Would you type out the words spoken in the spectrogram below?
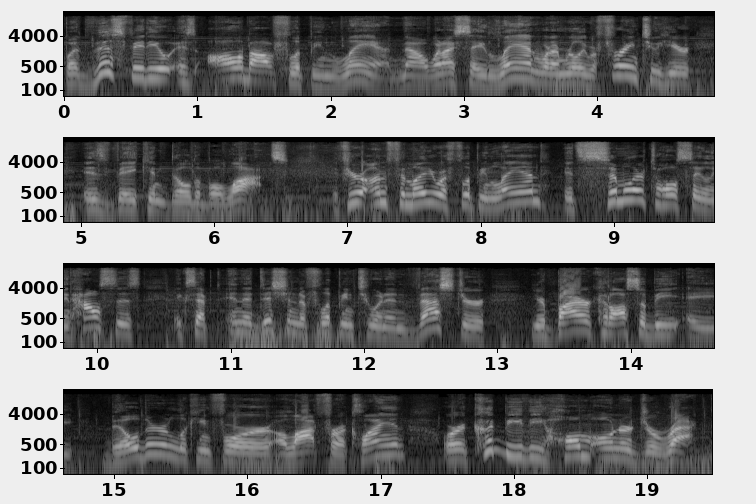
But this video is all about flipping land. Now, when I say land, what I'm really referring to here is vacant buildable lots. If you're unfamiliar with flipping land, it's similar to wholesaling houses, except in addition to flipping to an investor, your buyer could also be a builder looking for a lot for a client, or it could be the homeowner direct.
